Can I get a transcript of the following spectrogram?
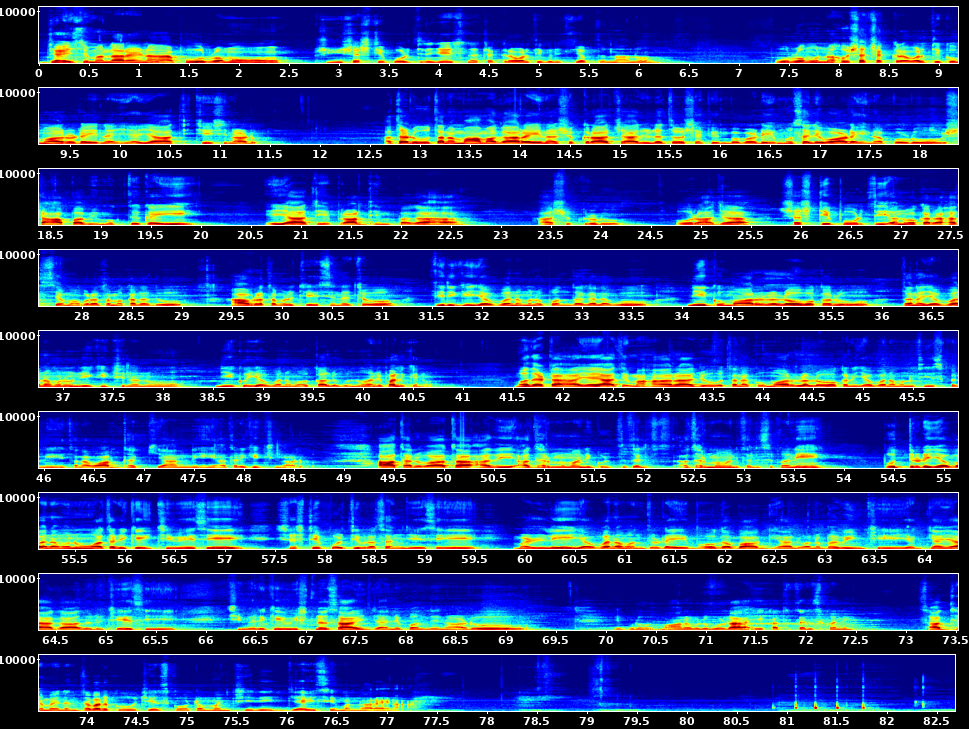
జై శ్రీమన్నారాయణ పూర్వము ఈ షష్ఠి పూర్తిని చేసిన చక్రవర్తి గురించి చెప్తున్నాను. పూర్వము నహుష చక్రవర్తి కుమారుడైన యయాతి చేసినాడు. అతడు తన మామగారైన శుక్రాచార్యులతో శపింపబడి ముసలివాడైనప్పుడు శాప విముక్తికై యయాతి ప్రార్థింపగా ఆ శుక్రుడు ఓ రాజా షష్ఠి పూర్తి అను ఒక రహస్యము వ్రతము కలదు. ఆ వ్రతమును చేసినచో తిరిగి యవ్వనమును పొందగలవు. నీ కుమారులలో ఒకరు తన యవ్వనమును నీకు ఇచ్చినను నీకు యవ్వనము కలుగును అని పలికెను. మొదట యయాతి మహారాజు తన కుమారులలో ఒకని యవ్వనమును తీసుకుని తన వార్ధక్యాన్ని అతడికి ఇచ్చినాడు ఆ తరువాత అది అధర్మమని గుర్తు తెలుసు అధర్మమని తెలుసుకొని పుత్రుడి యవ్వనమును అతడికి ఇచ్చివేసి షష్ఠిపూర్తి వ్రతం చేసి మళ్ళీ యవ్వనవంతుడై భోగభాగ్యాలు అనుభవించి యజ్ఞయాగాదులు చేసి చివరికి విష్ణు సాయుధ్యాన్ని పొందినాడు. ఇప్పుడు మానవులు కూడా ఈ కథ తెలుసుకొని సాధ్యమైనంత వరకు చేసుకోవటం మంచిది. జై శ్రీమన్నారాయణ.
